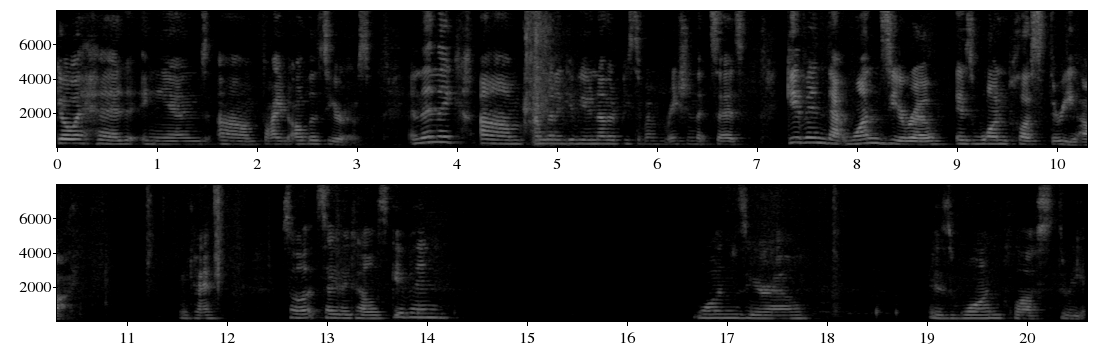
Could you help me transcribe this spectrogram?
go ahead and um, find all the zeros. And then they, um, I'm going to give you another piece of information that says, given that one zero is 1 plus 3i. Okay? So let's say they tell us given 1 0 is 1 plus 3i.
